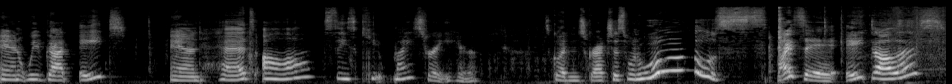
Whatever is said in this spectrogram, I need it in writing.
And we've got 8 and heads. Aw, it's these cute mice right here. Let's go ahead and scratch this one. Woo! Spicy. Eight dollars.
